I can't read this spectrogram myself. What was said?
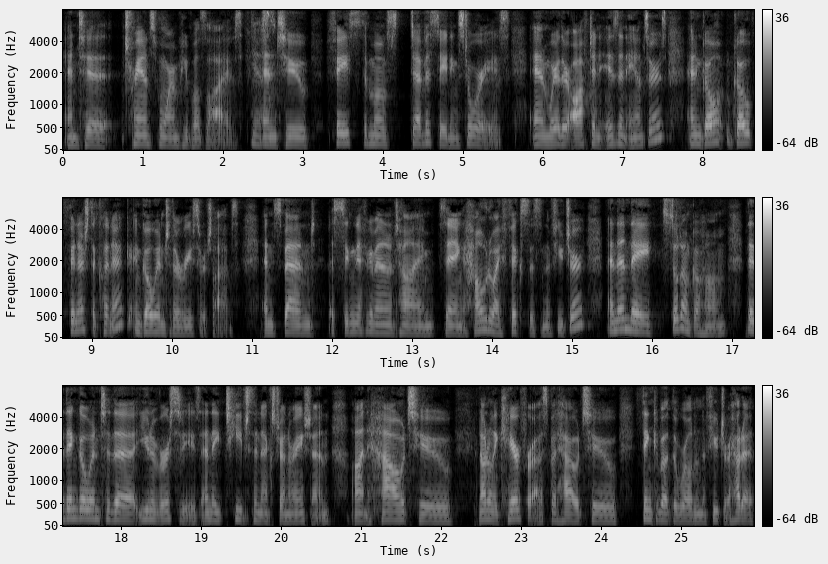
and to transform people's lives yes. and to face the most devastating stories and where there often isn't answers and go go finish the clinic and go into their research labs and spend a significant amount of time saying how do i fix this in the future and then they still don't go home they then go into the universities and they teach the next generation on how to not only care for us, but how to think about the world in the future, how to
